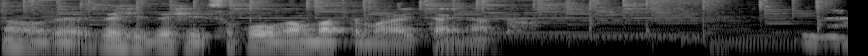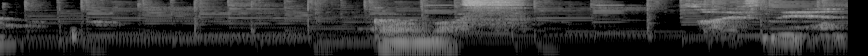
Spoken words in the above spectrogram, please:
なので、ぜひぜひそこを頑張ってもらいたいなとなる思います。そうですね。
